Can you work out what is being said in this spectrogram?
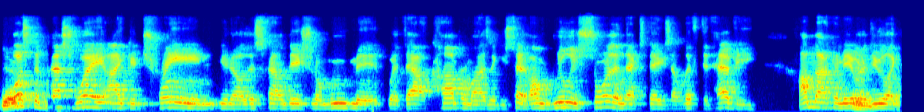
Yep. What's the best way I could train, you know, this foundational movement without compromising? Like you said, if I'm really sore the next day because I lifted heavy, I'm not going to be able mm. to do like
